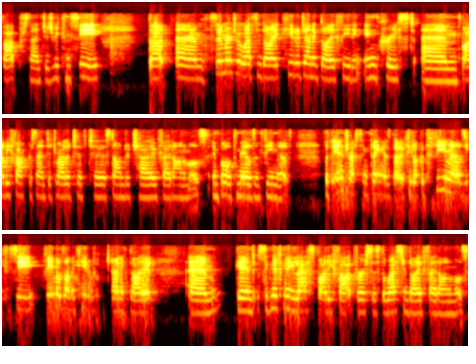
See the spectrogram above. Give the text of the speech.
fat percentage, we can see that um, similar to a Western diet, ketogenic diet feeding increased um, body fat percentage relative to standard chow fed animals in both males and females. But the interesting thing is that if you look at the females, you can see females on a ketogenic diet um, gained significantly less body fat versus the Western diet fed animals.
